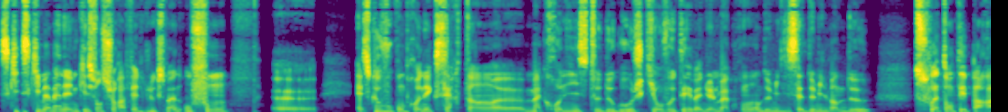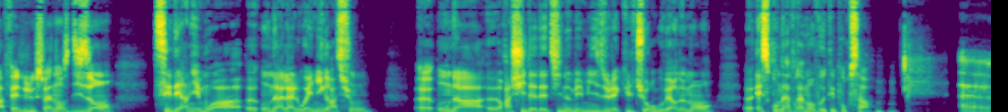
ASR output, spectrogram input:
Ce qui, ce qui m'amène à une question sur Raphaël Glucksmann. Au fond, euh, est-ce que vous comprenez que certains euh, macronistes de gauche qui ont voté Emmanuel Macron en 2017-2022 soient tentés par Raphaël Glucksmann en se disant ces derniers mois, euh, on a la loi immigration, euh, on a Rachida Dati nommé ministre de la Culture au gouvernement. Est-ce qu'on a vraiment voté pour ça? Euh,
